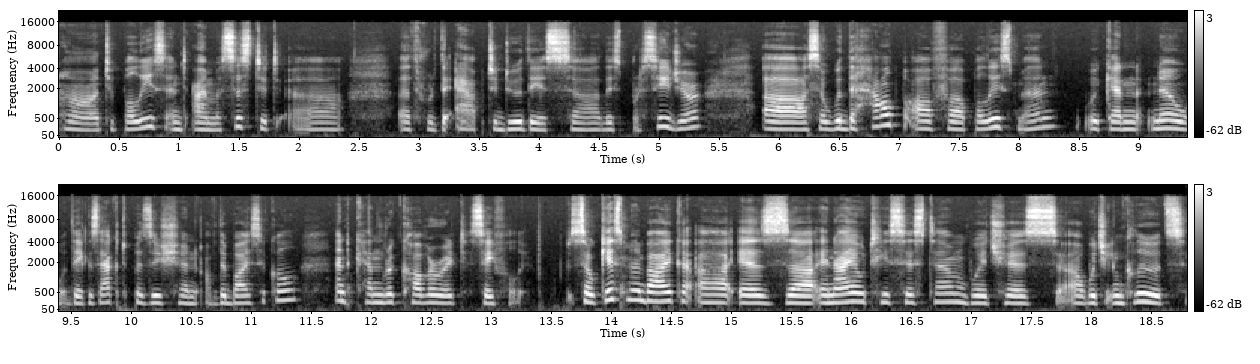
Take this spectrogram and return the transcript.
uh, to police, and I'm assisted uh, uh, through the app to do this uh, this procedure. Uh, so, with the help of a policeman, we can know the exact position of the bicycle and can recover it safely. So, Kiss My Bike uh, is an IoT system which is which includes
